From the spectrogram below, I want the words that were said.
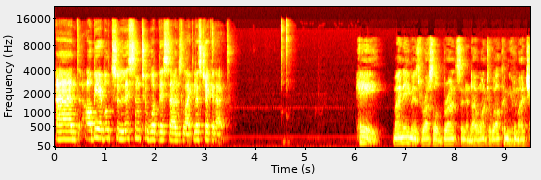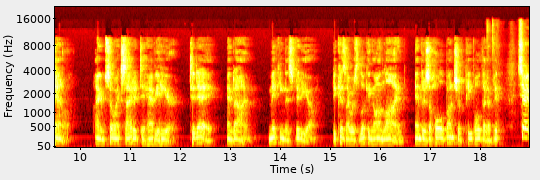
and I'll be able to listen to what this sounds like. Let's check it out. Hey, my name is Russell Brunson and I want to welcome you to my channel. I am so excited to have you here today, and I'm making this video because I was looking online and there's a whole bunch of people that have been So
